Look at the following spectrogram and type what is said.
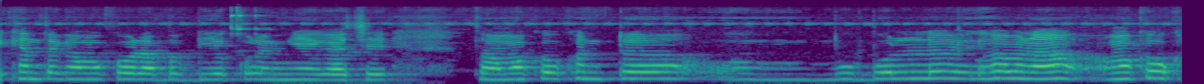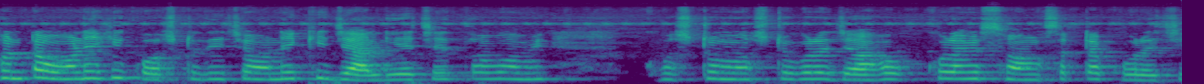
এখান থেকে আমাকে ওর আবার বিয়ে করে নিয়ে গেছে। তো আমাকে ওখানটা বললে হবে না, আমাকে ওখানটা অনেকই কষ্ট দিয়েছে, অনেকই জ্বালিয়েছে। তাও আমি কষ্ট মষ্ট করে যা হোক করে আমি সংসারটা করেছি।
